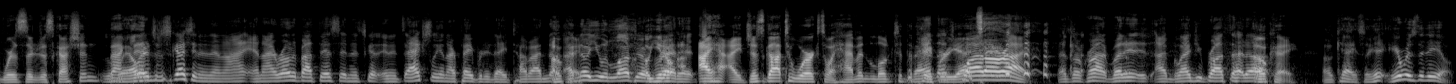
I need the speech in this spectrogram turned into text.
was there discussion back well, then? there's a discussion, and then I and I wrote about this, and it's good, and it's actually in our paper today, Tom. I know I know you would love to have oh, you read know, it. I I just got to work, so I haven't looked at the That- paper that's yet. quite all right. That's all right. But it, I'm glad you brought that up. Okay. Okay. So here, here was the deal.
